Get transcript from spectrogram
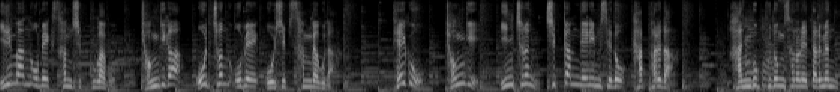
1만 539가구, 경기가 5,553가구다. 대구, 경기, 인천은 집값 내림세도 가파르다. 한국부동산원에 따르면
